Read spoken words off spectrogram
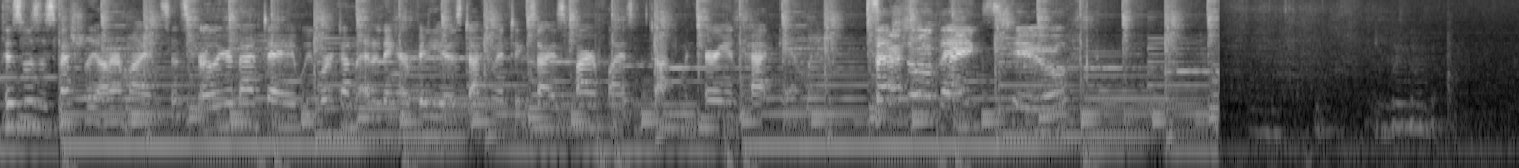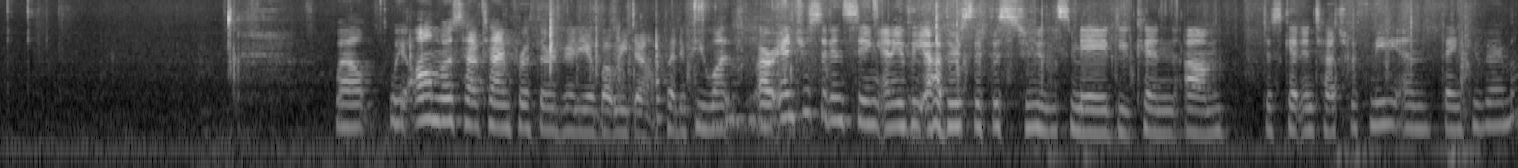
This was especially on our minds since earlier that day we worked on editing our videos documenting Cai's fireflies with documentarian Pat Ganley. Special thanks to Well, we almost have time for a third video, but we don't. But if you want, are interested in seeing any of the others that the students made, you can um, just get in touch with me, and thank you very much.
